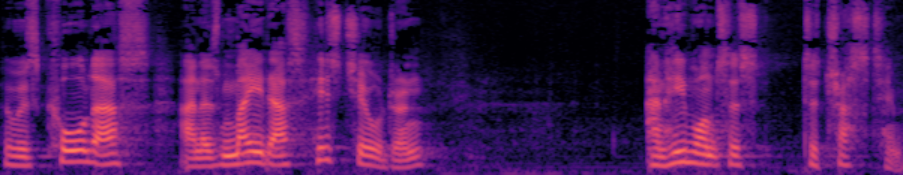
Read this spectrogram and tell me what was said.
who has called us and has made us his children and He wants us to trust Him.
